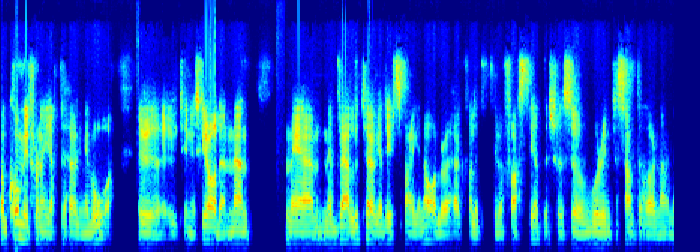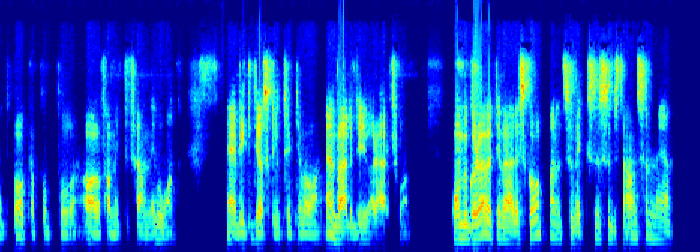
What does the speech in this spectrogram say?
de kommer från en jättehög nivå, eh, uthyrningsgraden. Men med, med väldigt höga driftsmarginaler och högkvalitativa fastigheter så, så vore det intressant att höra när de är tillbaka på, på i alla fall 95-nivån. Eh, vilket jag skulle tycka var en värdedrivare härifrån. Om vi går över till värdeskapandet så växer substansen med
